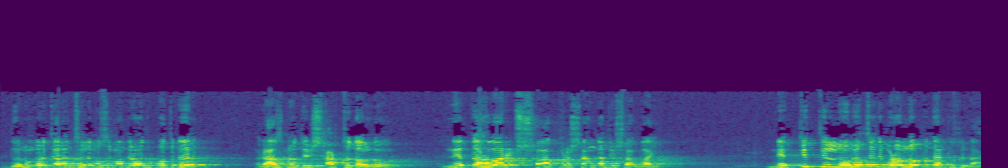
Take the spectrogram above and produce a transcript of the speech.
দুই নম্বর কারণ ছিল মুসলমানদের অধপতনের রাজনৈতিক স্বার্থদ্বন্দ্ব। নেতা হওয়ার শখ বড় সাংঘাতিক শখ ভাই। নেতৃত্বের লোভের চেয়ে বড় লোভ তার কিছু নাই।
